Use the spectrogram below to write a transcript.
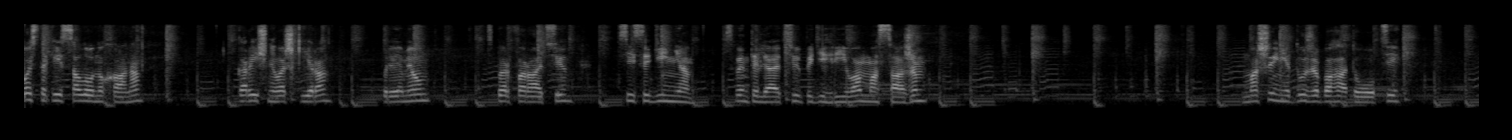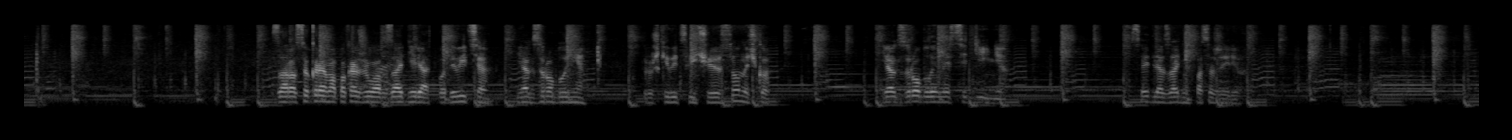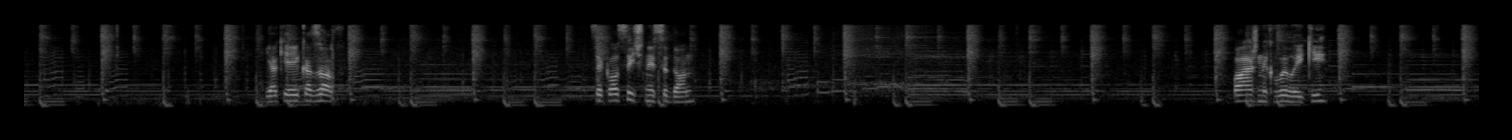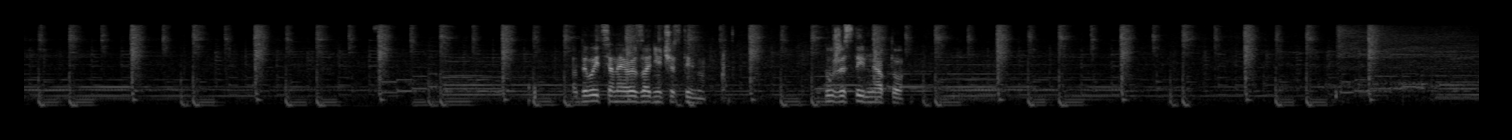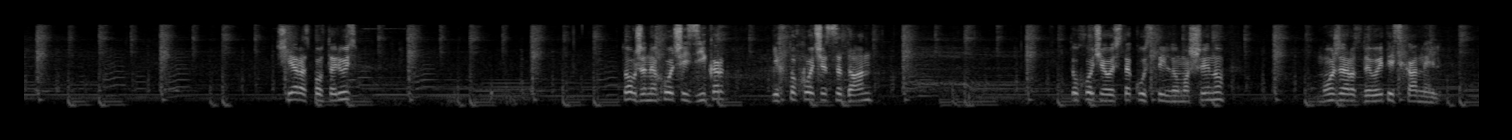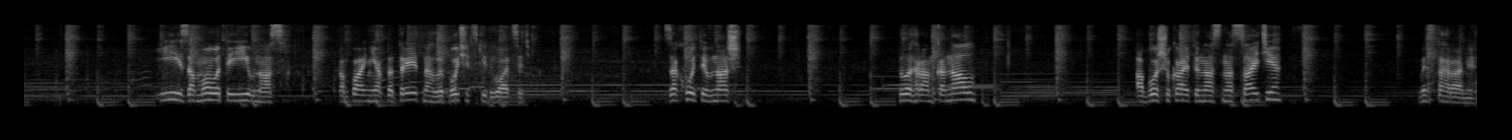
Ось такий салон Хана. Коричнева шкіра, преміум з перфорацією. Всі сидіння з вентиляцією, підігрівом, масажем. В машині дуже багато опцій. Зараз окремо покажу вам задній ряд. Подивіться, як зроблені, трошки відсвічує сонечко, як зроблене сидіння. Все для задніх пасажирів. Як я і казав, це класичний седан. Багажник великий. Подивіться на його задню частину. Дуже стильне авто. Ще раз повторюсь. Хто вже не хоче зікар, і хто хоче седан, хто хоче ось таку стильну машину, може роздивитись Ханель. І замовити її в нас. Компанія Автотрейд на Глибочицькій 20. Заходьте в наш телеграм-канал або шукайте нас на сайті в інстаграмі.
